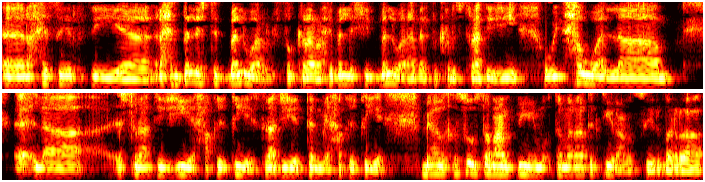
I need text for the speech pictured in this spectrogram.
آه، رح يصير في آه، رح تبلش تتبلور الفكرة رح يبلش يتبلور هذا الفكر الاستراتيجي ويتحول ل آه، لاستراتيجية حقيقية استراتيجية تنمية حقيقية. بهالخصوص طبعا في مؤتمرات كثير عم تصير برا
